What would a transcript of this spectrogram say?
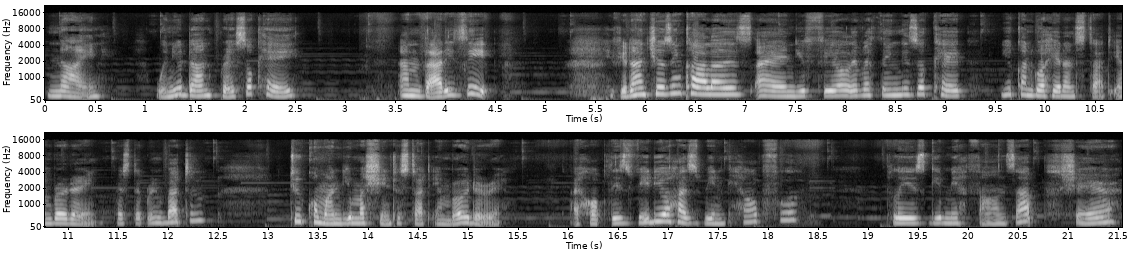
9 when you're done press ok. And that is it. If you're done choosing colors and you feel everything is okay you can go ahead and start embroidering. Press the green button to command your machine to start embroidery. I hope this video has been helpful. Please give me a thumbs up, share,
